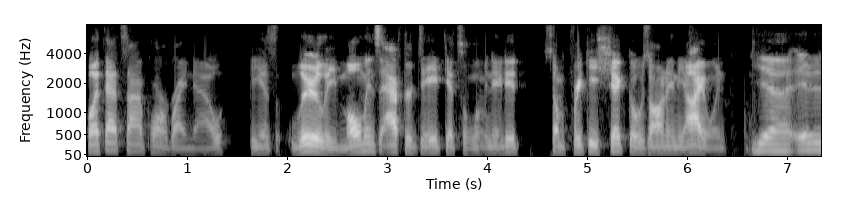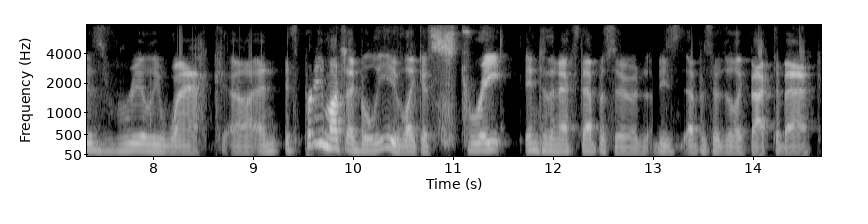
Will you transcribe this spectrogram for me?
But that's not important right now because literally moments after Dave gets eliminated, some freaky shit goes on in the island. Yeah, it is really whack. Uh, and it's pretty much, I believe, like a straight into the next episode. These episodes are like back to back,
